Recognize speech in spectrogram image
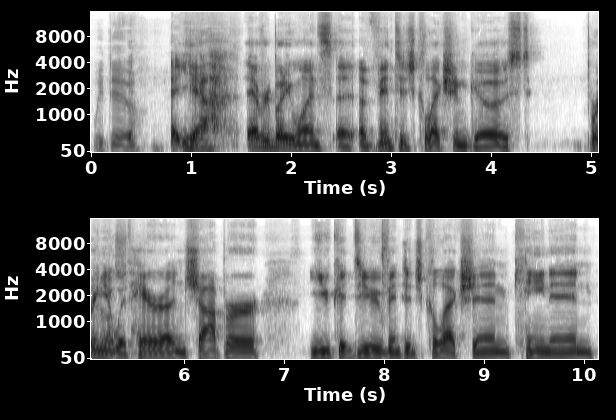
We do. Uh, Yeah, everybody wants a, a vintage collection ghost, bring it with Hera and Chopper. You could do vintage collection, Kanan,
